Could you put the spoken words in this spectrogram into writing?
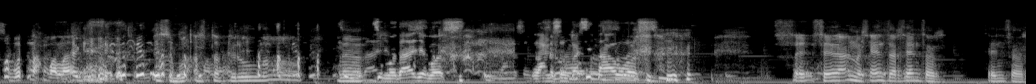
Sebut nama lagi. Eh, sebut astagfirullah. Nah, Sebut aja bos. Langsung kasih tahu bos. saya, saya anu sensor sensor sensor.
